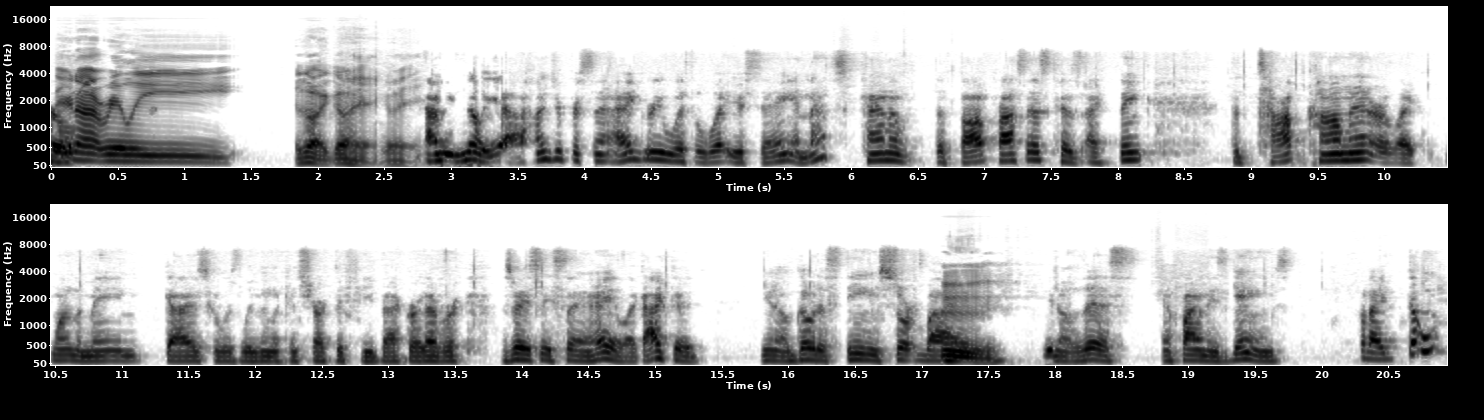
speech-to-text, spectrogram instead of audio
So- they're not really. Go ahead. Go ahead. Go ahead. I mean, no, yeah, hundred percent. I agree with what you're saying, and that's kind of the thought process because I think the top comment or like one of the main guys who was leaving the constructive feedback or whatever was basically saying, "Hey, like I could, you know, go to Steam, sort by, Mm, you know, this, and find these games," but I don't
